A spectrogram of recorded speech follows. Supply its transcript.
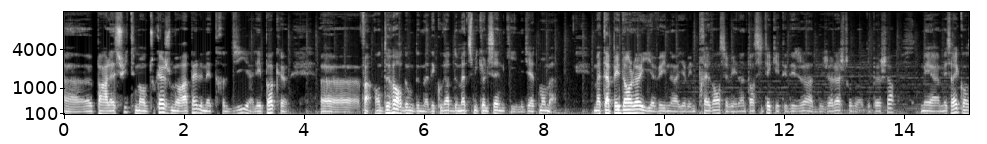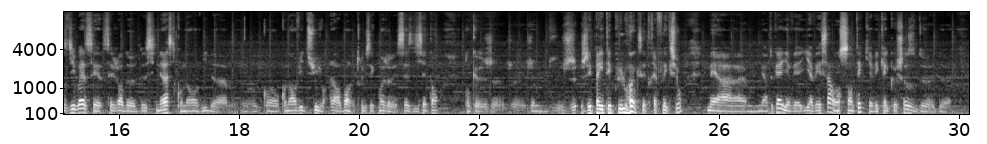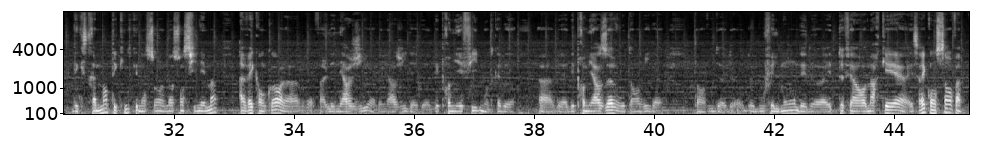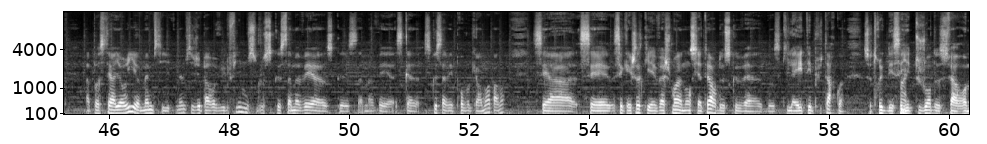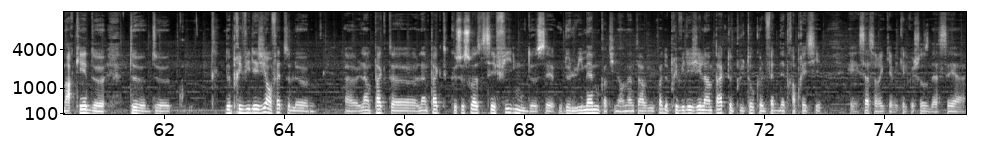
euh, par la suite, mais en tout cas je me rappelle m'être dit à l'époque, enfin en dehors donc de ma découverte de Matt Mikkelsen qui immédiatement m'a m'a tapé dans l'œil. Il y avait une, il y avait une présence, il y avait une intensité qui était déjà, déjà là, je trouve, de Pusher. Mais, euh, mais c'est vrai qu'on se dit, ouais, c'est, c'est le genre de, de cinéaste qu'on a envie de, qu'on, a envie de suivre. Alors bon, le truc, c'est que moi, j'avais 16-17 ans. Donc euh, je, je, je, j'ai pas été plus loin que cette réflexion, mais, euh, mais en tout cas il y avait, il y avait ça, on sentait qu'il y avait quelque chose de, de d'extrêmement technique dans son, dans son cinéma, avec encore enfin, l'énergie, l'énergie des, des, des, premiers films, en tout cas des, des premières œuvres où tu as envie de envie de, de, bouffer le monde et de, et de te faire remarquer. Et c'est vrai qu'on sent, enfin, a posteriori, même si même si j'ai pas revu le film, ce, que ça m'avait, ce que ça m'avait, ce que, ce que ça avait provoqué en moi, pardon, c'est c'est quelque chose qui est vachement annonciateur de ce que de ce qu'il a été plus tard, quoi. Ce truc d'essayer toujours de se faire remarquer, de de, de privilégier en fait le euh, l'impact, euh, l'impact que ce soit de ses films ou de, ses, ou de lui-même quand il est en interview, quoi, de privilégier l'impact plutôt que le fait d'être apprécié. Et ça, c'est vrai qu'il y avait quelque chose d'assez, euh,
